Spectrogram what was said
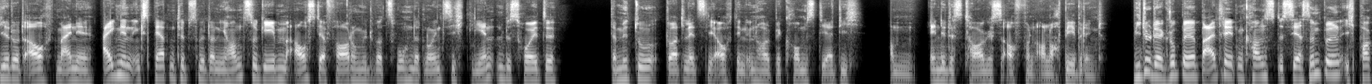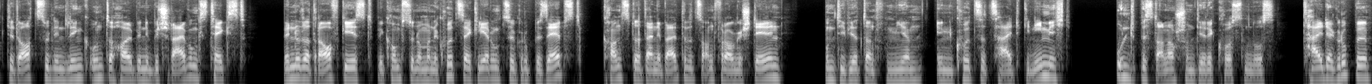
dir dort auch meine eigenen Expertentipps mit an die Hand zu geben, aus der Erfahrung mit über 290 Klienten bis heute, damit du dort letztlich auch den Inhalt bekommst, der dich am Ende des Tages auch von A nach B bringt. Wie du der Gruppe beitreten kannst, ist sehr simpel. Ich packe dir dazu den Link unterhalb in den Beschreibungstext. Wenn du da drauf gehst, bekommst du nochmal eine kurze Erklärung zur Gruppe selbst, kannst dort deine Beitrittsanfrage stellen und die wird dann von mir in kurzer Zeit genehmigt und bist dann auch schon direkt kostenlos Teil der Gruppe.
